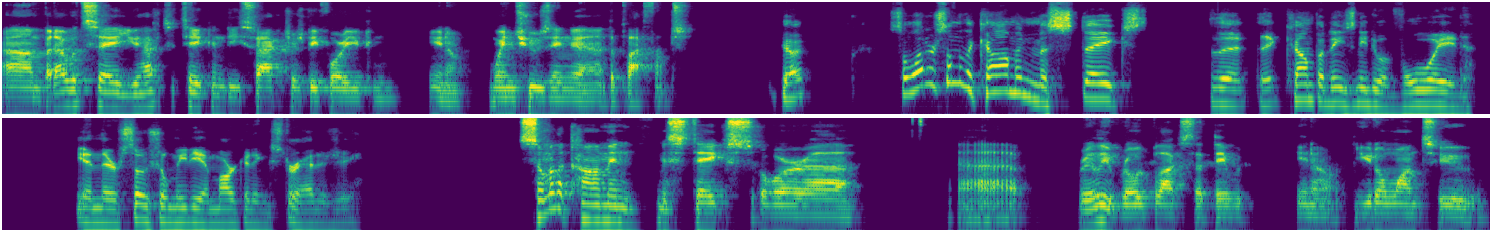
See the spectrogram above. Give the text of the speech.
um, but i would say you have to take in these factors before you can you know when choosing uh, the platforms. Okay. So what are some of the common mistakes that that companies need to avoid in their social media marketing strategy? Some of the common mistakes or uh, uh, really roadblocks that they would you know you don't want to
